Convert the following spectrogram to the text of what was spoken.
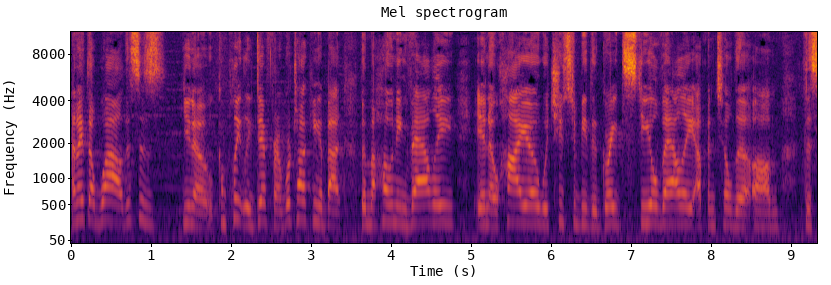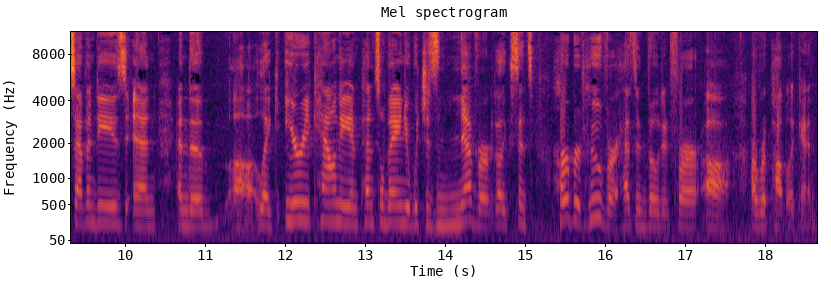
And I thought, wow, this is you know, completely different. We're talking about the Mahoning Valley in Ohio, which used to be the Great Steel Valley up until the um, the 70s, and and the uh, like Erie County in Pennsylvania, which is never like since Herbert Hoover hasn't voted for uh, a Republican,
